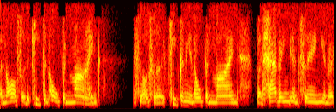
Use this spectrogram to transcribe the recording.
and also to keep an open mind it's also keeping an open mind, but having and saying, you know, if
